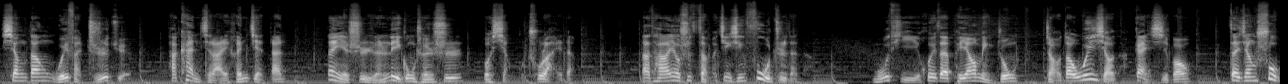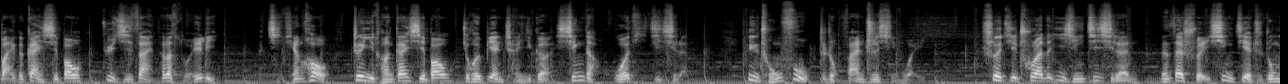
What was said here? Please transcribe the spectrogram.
相当违反直觉，它看起来很简单，但也是人类工程师所想不出来的。那它又是怎么进行复制的呢？母体会在培养皿中找到微小的干细胞，再将数百个干细胞聚集在它的嘴里。几天后，这一团干细胞就会变成一个新的活体机器人，并重复这种繁殖行为。设计出来的异形机器人能在水性介质中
